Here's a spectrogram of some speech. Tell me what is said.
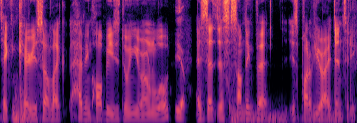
taking care of yourself, like having hobbies, doing your own world. Yep. As that just something that is part of your identity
